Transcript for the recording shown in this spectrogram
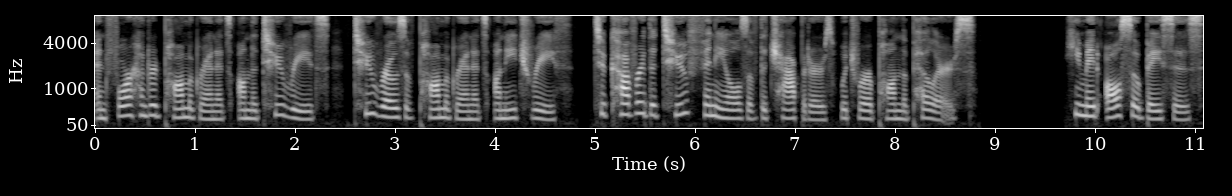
and four hundred pomegranates on the two wreaths, two rows of pomegranates on each wreath, to cover the two finials of the chapiters which were upon the pillars. He made also bases,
